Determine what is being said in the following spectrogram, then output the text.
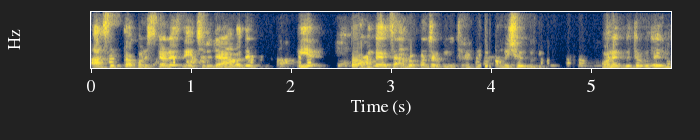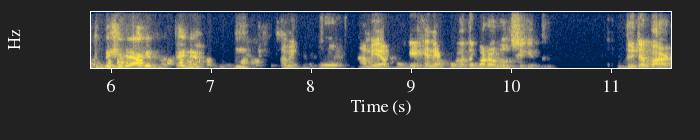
আসিফ তখন স্ট্যাটাস দিয়েছিল যে আমাদের ইয়ে তখন দেখা যাচ্ছে আমরা প্রচার করেছিলাম। এরকম বিষয়গুলি। অনেক বিতর্ক কিন্তু বেশি দিন আগের না তাই না? আমি আমি আপনাকে এখানে একটা কথা বারবার বলছি কিন্তু। দুইটা পার্ট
